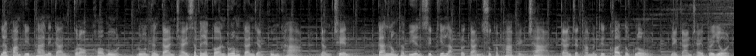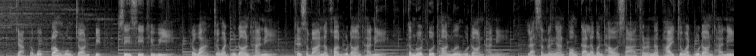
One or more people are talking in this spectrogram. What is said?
และความผิดพลาดในการกรอกข้อมูล รวมทั้งการใช้ทรัพยากรร่วมกันอย่างคุ้มค่า ดังเช่น การลงทะเบียนสิทธิหลักประกันสุขภาพแห่งชาติ การจัดทำบันทึกข้อตกลง ในการใช้ประโยชน์ จากระบบกล้องวงจรปิด CCTV ระหว่างจังหวัดอุดรธานี เทศบาลนครอุดรธานีตำรวจภูธรเมืองอุดรธานี และสำนักงานป้องกันและบรรเทาสาธารณภัยจังหวัดอุดรธานี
